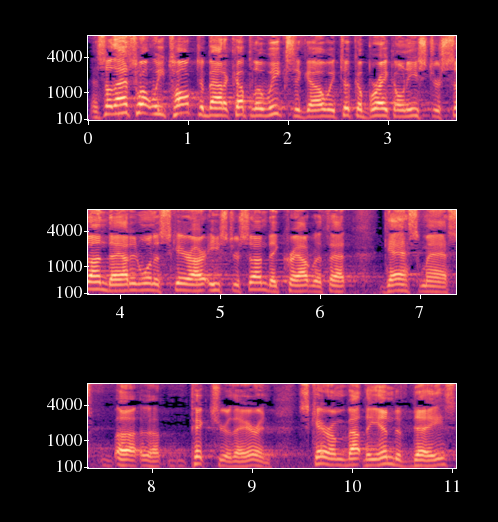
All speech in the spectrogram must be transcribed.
And so that's what we talked about a couple of weeks ago. We took a break on Easter Sunday. I didn't want to scare our Easter Sunday crowd with that gas mask uh, uh, picture there and scare them about the end of days.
